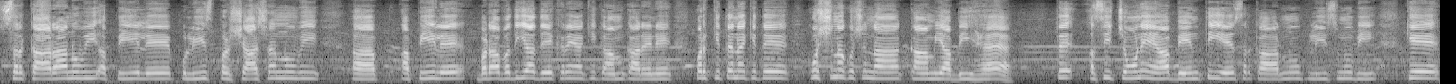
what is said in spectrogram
ਸਰਕਾਰਾਂ ਨੂੰ ਵੀ ਅਪੀਲ ਏ, ਪੁਲਿਸ ਪ੍ਰਸ਼ਾਸਨ ਨੂੰ ਵੀ ਅਪੀਲ ਹੈ ਬੜਾ ਵਧੀਆ ਦੇਖ ਰਹੇ ਹਾਂ ਕਿ ਕੰਮ ਕਰ ਰਹੇ ਨੇ। ਪਰ ਕਿਤੇ ਨਾ ਕਿਤੇ ਕੁਛ ਨਾ ਕੁਛ ਨਾ ਕਾਮਯਾਬੀ ਹੈ। ਤੇ ਅਸੀਂ ਚਾਹੁੰਦੇ ਆ ਬੇਨਤੀ ਹੈ ਸਰਕਾਰ ਨੂੰ, ਪੁਲਿਸ ਨੂੰ ਵੀ ਕਿ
